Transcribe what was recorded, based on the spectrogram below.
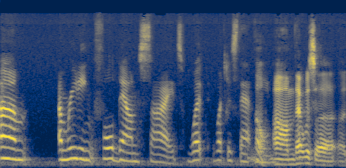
Um, I'm reading fold down sides. What what does that Oh, mean? um, that was a, a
